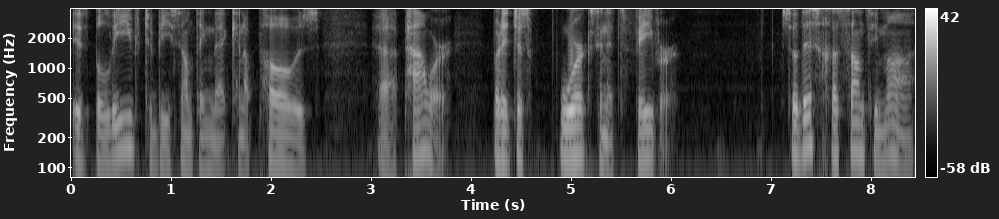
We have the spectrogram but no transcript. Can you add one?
is believed to be something that can oppose uh, power, but it just works in its favor. So this ressentiment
